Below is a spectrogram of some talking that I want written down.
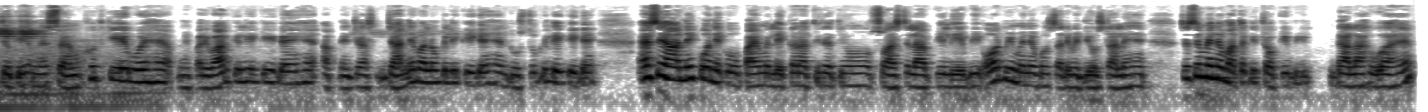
जो कि हमने स्वयं खुद किए हुए हैं, अपने परिवार के लिए किए गए हैं, अपने जानने वालों के लिए किए गए हैं, दोस्तों के लिए किए गए ऐसे अनेकों अनेकों उपाय मैं लेकर आती रहती हूँ, स्वास्थ्य लाभ के लिए भी और भी मैंने बहुत सारे वीडियोस डाले हैं। जैसे मैंने माता की चौकी भी डाला हुआ है।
